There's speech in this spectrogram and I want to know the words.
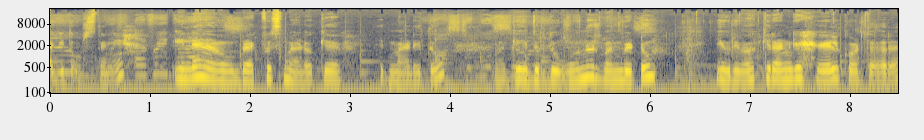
ಆಗಿ ತೋರಿಸ್ತೀನಿ. ಇಲ್ಲೇ ನಾವು ಬ್ರೇಕ್ಫಾಸ್ಟ್ ಮಾಡೋಕ್ಕೆ ಇದು ಮಾಡಿದ್ದು. ಹಾಗೆ ಇದ್ರದ್ದು ಓನರ್ ಬಂದುಬಿಟ್ಟು ಇವ್ರು ಇವಾಗ ಕಿರಣ್ಗೆ ಹೇಳಿಕೊಡ್ತಾಯಿದ್ದಾರೆ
